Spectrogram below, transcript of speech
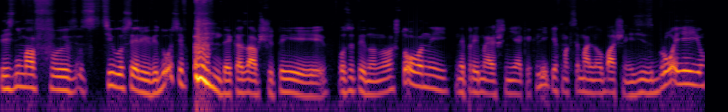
Ти знімав е, цілу серію відосів, де казав, що ти позитивно налаштований, не приймаєш ніяких ліків, максимально обачений зі зброєю,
